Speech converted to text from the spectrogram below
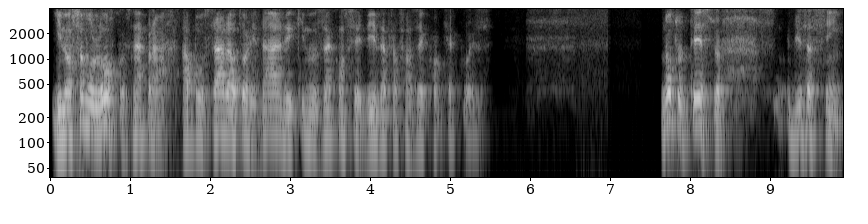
E nós somos loucos né, para abusar da autoridade que nos é concedida para fazer qualquer coisa. No outro texto, diz assim:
